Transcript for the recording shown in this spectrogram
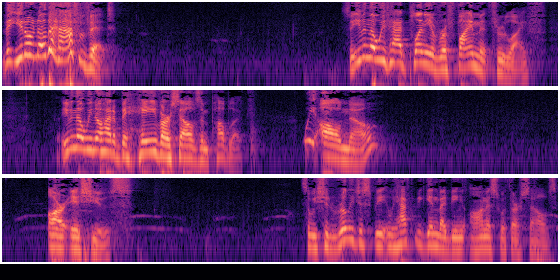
that you don't know the half of it. So even though we've had plenty of refinement through life, even though we know how to behave ourselves in public, we all know our issues. So we should really just be, we have to begin by being honest with ourselves,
